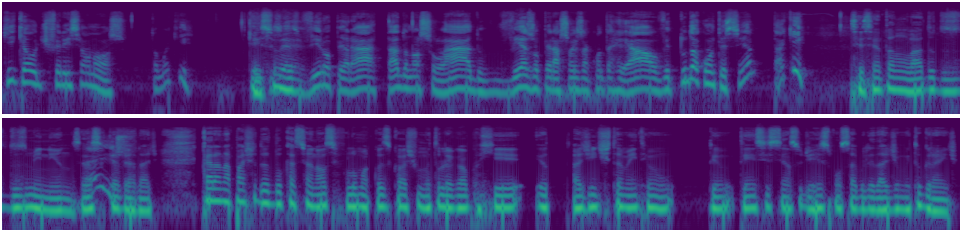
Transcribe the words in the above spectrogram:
que, que é o diferencial nosso? Estamos aqui. Quem isso quiser mesmo. vir operar, tá do nosso lado, ver as operações na conta real, ver tudo acontecendo, tá aqui. Você senta no lado dos, dos meninos, essa que é a verdade. Cara, na parte do educacional, você falou uma coisa que eu acho muito legal, porque eu, a gente também tem, um, tem, tem esse senso de responsabilidade muito grande.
